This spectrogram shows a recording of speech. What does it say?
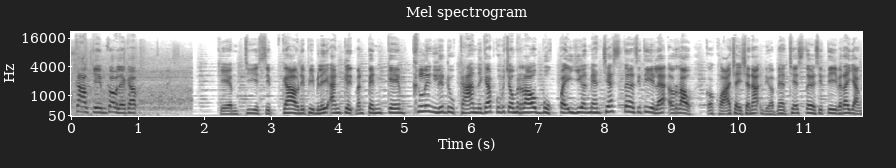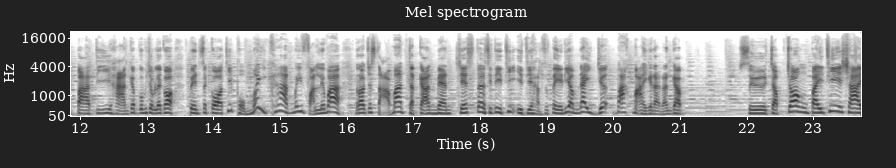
19 เกมเข้าไปเลยครับเกมที่19 ในพรีเมียร์ลีกอังกฤษมันเป็นเกมครึ่งฤดูกาลนะครับ คุณผู้ชมเราบุกไปเยือนแมนเชสเตอร์ซิตี้และเราก็คว้าชัยชนะเหนือแมนเชสเตอร์ซิตี้ไปได้อย่างปาฏิหาริย์ครับคุณผู้ชมแล้วก็เป็นสกอร์ที่ผมไม่คาดไม่ฝันเลยว่า เราจะสามารถจัดการแมนเชสเตอร์ซิตี้ที่อิติฮัดสเตเดียมได้เยอะมากมายขนาดนั้นครับ สื่อจับจ้องไปที่ชาย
